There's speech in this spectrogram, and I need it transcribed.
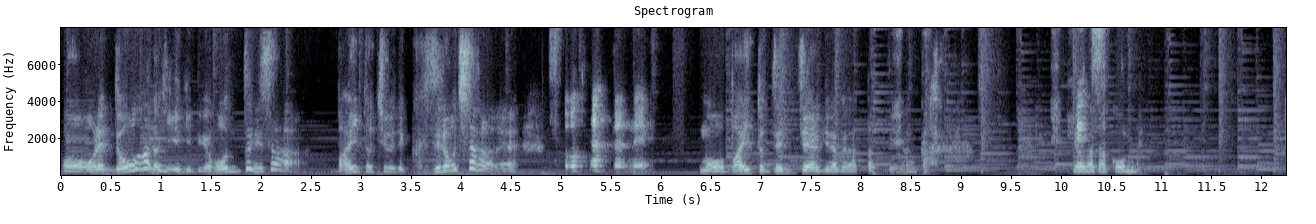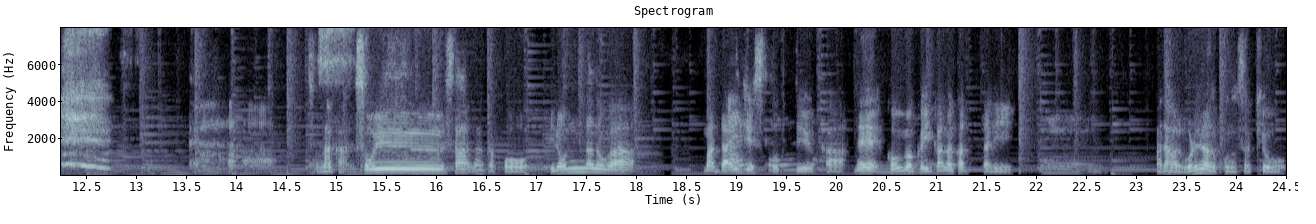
もう俺、ドーハの悲劇って本当にさ、バイト中で崩れ落ちたからね、そうなんだね。もうバイト全然やる気なくなったっていう、なんか、夜中コンビ。そうなんかそういうさなんかこういろんなのが、まあ、ダイジェストっていうかねこううまくいかなかったり、うんあだから俺らのこのさ今日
